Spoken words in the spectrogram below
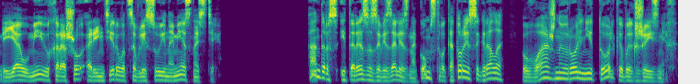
и я умею хорошо ориентироваться в лесу и на местности. Андерс и Тереза завязали знакомство, которое сыграло важную роль не только в их жизнях.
